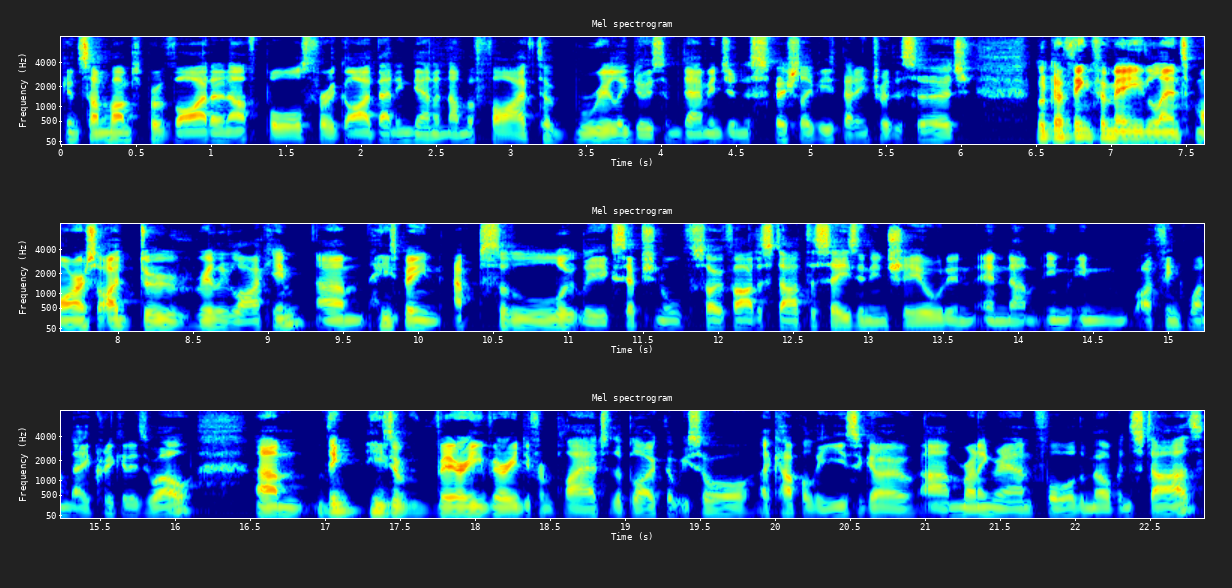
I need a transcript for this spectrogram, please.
can sometimes provide enough balls for a guy batting down at number five to really do some damage, and especially if he's batting through the surge. Look, I think for me, Lance Morris, I do really like him. Um, he's been absolutely exceptional so far to start the season in Shield and, and um, in, in, I think, one day cricket as well. Um, I think he's a very, very different player to the bloke that we saw a couple of years ago um, running around for the Melbourne Stars.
